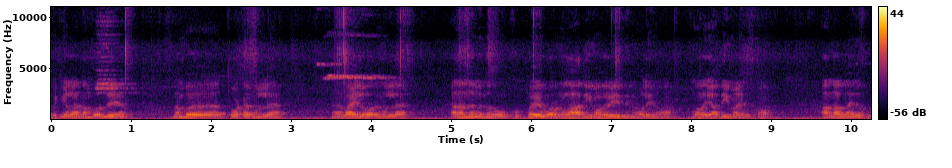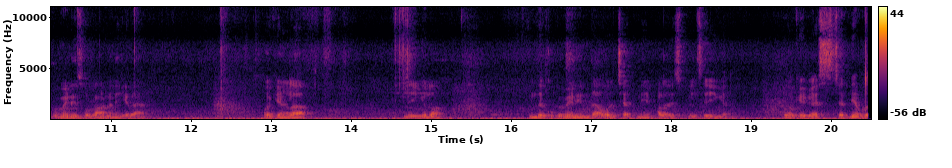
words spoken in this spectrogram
ஓகேங்களா நம்ம வந்து நம்ம தோட்டங்களில் வயல் ஓரங்களில் அதனால இந்த குப்பை ஓரங்கள்லாம் அதிகமாகவே இது முளையும். முளையும் அதிகமாக இருக்கும். அதனால தான் இதை குப்பை மீன் சொல்கிறான்னு நினைக்கிறேன். ஓகேங்களா நீங்களும் இந்த குப்பைமேனி இருந்தால் ஒரு சட்னி பல ரெசிபிகள் செய்யுங்க. ஓகே கேஸ் சட்னி அப்புறம்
